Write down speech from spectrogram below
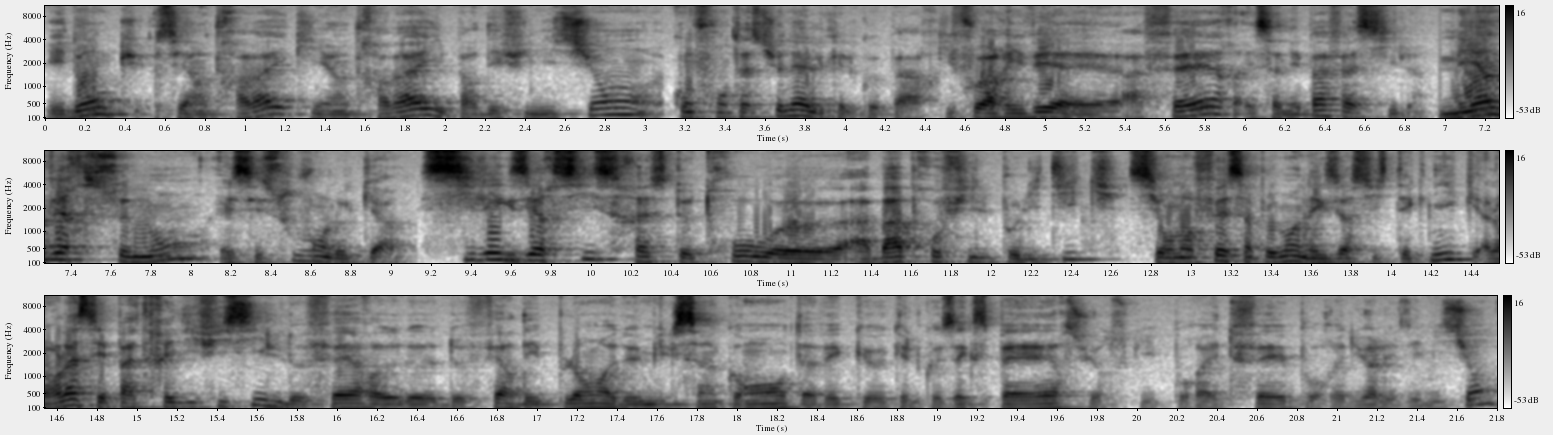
Et donc, c'est un travail qui est un travail par définition confrontationnel quelque part, qu'il faut arriver à, faire et ça n'est pas facile. Mais inversement, et c'est souvent le cas, si l'exercice reste trop euh, à bas profil politique, si on en fait simplement un exercice technique, alors là, c'est pas très difficile de faire, de, de, faire des plans à 2050 avec euh, quelques experts sur ce qui pourrait être fait pour réduire les émissions.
